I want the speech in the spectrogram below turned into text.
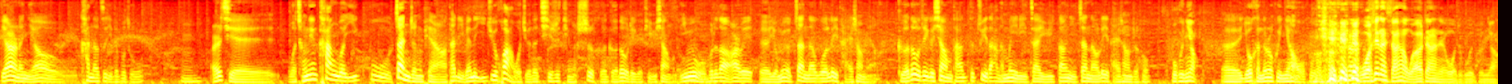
第二呢，你要看到自己的不足，嗯而且我曾经看过一部战争片啊，它里边的一句话，我觉得其实挺适合格斗这个体育项目的。因为我不知道二位呃有没有站到过擂台上面啊？格斗这个项目它的最大的魅力在于，当你站到擂台上之后，不会尿。呃，有很多人会尿，我估计，我现在想想，我要站上去，我就不会不尿。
